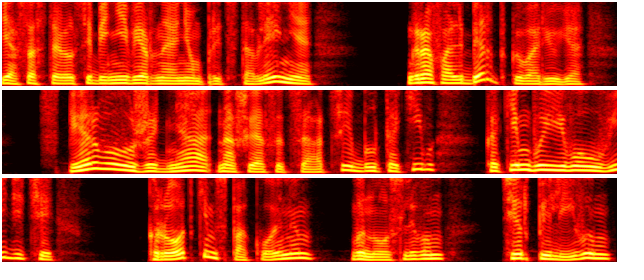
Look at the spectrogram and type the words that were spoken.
я составил себе неверное о нем представление, граф Альберт, говорю я, — с первого же дня нашей ассоциации был таким, каким вы его увидите, кротким, спокойным, выносливым, терпеливым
